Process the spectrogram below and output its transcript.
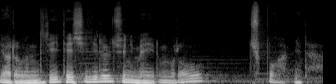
여러분들이 되시기를 주님의 이름으로 축복합니다.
